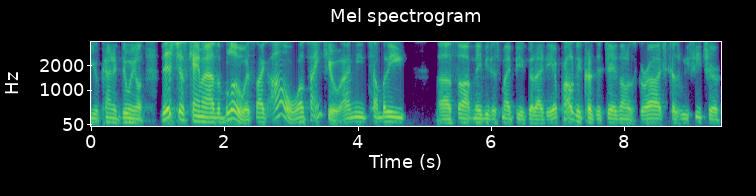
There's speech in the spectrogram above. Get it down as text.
you're kind of doing. This just came out of the blue. It's like, oh well, thank you. I mean, somebody uh, thought maybe this might be a good idea, probably because of Jay Leno's Garage, because we feature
